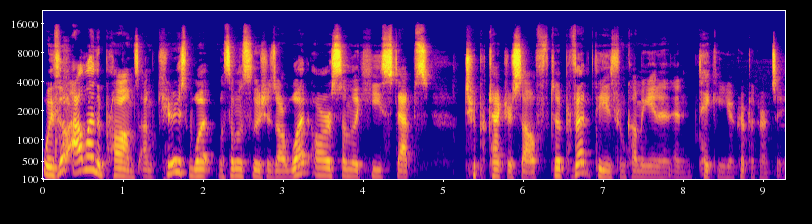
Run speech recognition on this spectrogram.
we've outlined the problems. I'm curious what, what some of the solutions are. What are some of the key steps to protect yourself to prevent thieves from coming in and, and taking your cryptocurrency?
